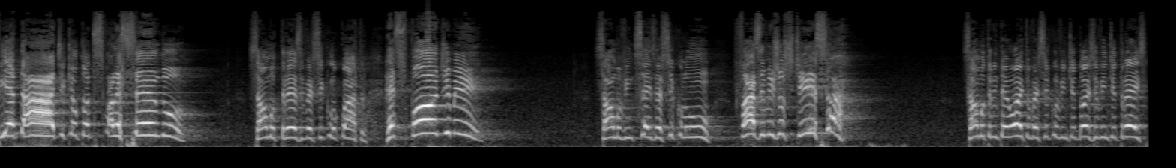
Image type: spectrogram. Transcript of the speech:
Piedade que eu estou desfalecendo. Salmo 13, versículo 4. Responde-me. Salmo 26, versículo 1. Faze-me justiça. Salmo 38, versículo 22 e 23.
